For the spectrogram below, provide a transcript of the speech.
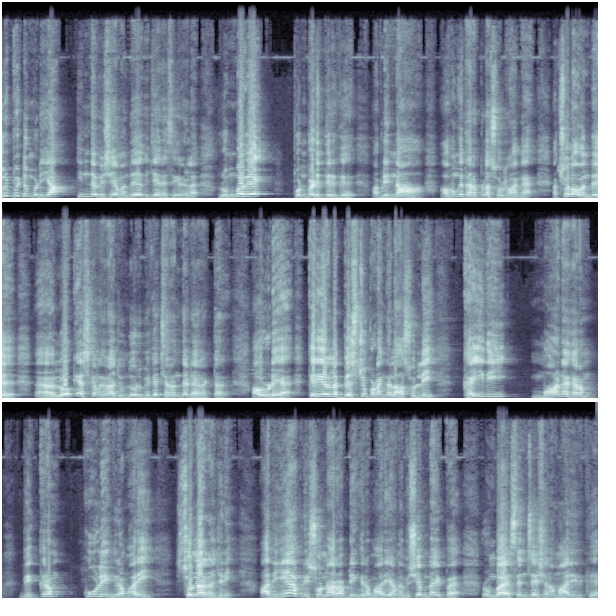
குறிப்பிட்டும்படியாக இந்த விஷயம் வந்து விஜய் ரசிகர்களை ரொம்பவே புண்படுத்தியிருக்கு அப்படின்னா அவங்க தரப்பில் சொல்கிறாங்க ஆக்சுவலாக வந்து லோகேஷ் கனகராஜ் வந்து ஒரு மிகச்சிறந்த டைரக்டர் அவருடைய கெரியரில் பெஸ்ட்டு படங்களாக சொல்லி கைதி மாநகரம் விக்ரம் கூலிங்கிற மாதிரி சொன்னார் ரஜினி. அது ஏன் அப்படி சொன்னார் அப்படிங்கிற மாதிரியான விஷயம் தான் இப்போ ரொம்ப சென்சேஷனாக மாறி இருக்கு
